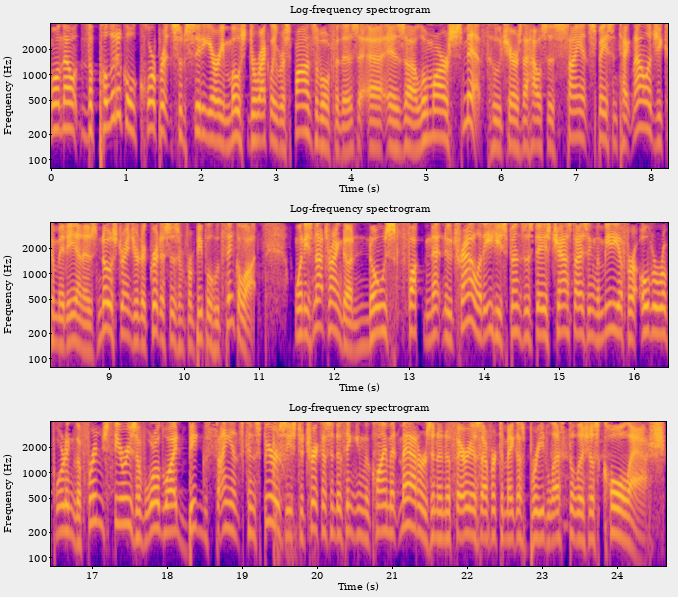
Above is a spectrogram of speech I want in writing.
Well, now the political corporate subsidiary most directly responsible for this uh, is uh, Lamar Smith, who chairs the House's Science, Space, and Technology Committee, and is no stranger to criticism from people who think a lot. When he's not trying to nose fuck net neutrality, he spends his days chastising the media for overreporting the fringe theories of worldwide big science conspiracies to trick us into thinking the climate matters in a nefarious effort to make us breathe less delicious coal ash.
